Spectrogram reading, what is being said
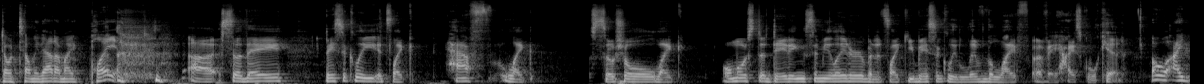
don't tell me that. I might play it. Uh, so they basically it's like half like social like almost a dating simulator, but it's like you basically live the life of a high school kid. oh, I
